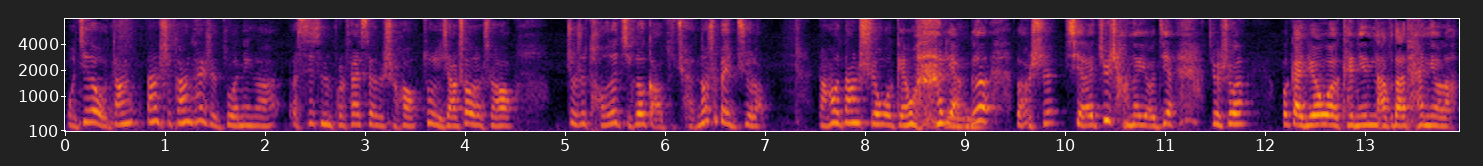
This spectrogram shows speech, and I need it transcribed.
我记得我当当时刚开始做那个 assistant professor 的时候，助理教授的时候，就是投的几个稿子全都是被拒了。然后当时我给我两个老师写了巨长的邮件，就说我感觉我肯定拿不到 tenure 了，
